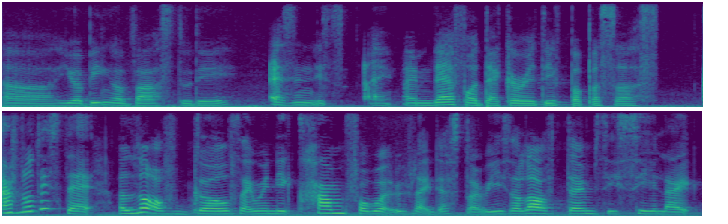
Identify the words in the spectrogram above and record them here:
uh, you're being a vase today. As in, it's I, I'm there for decorative purposes. I've noticed that a lot of girls, like when they come forward with like their stories, a lot of times they say like,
